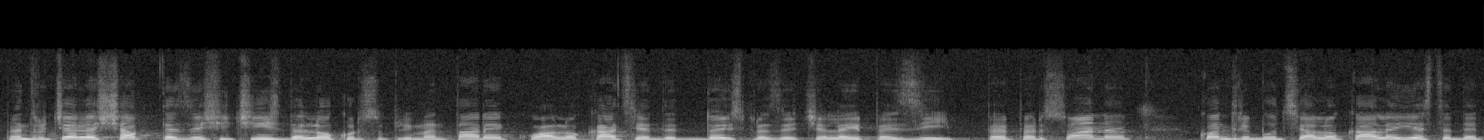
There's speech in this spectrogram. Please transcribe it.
Pentru cele 75 de locuri suplimentare, cu alocație de 12 lei pe zi pe persoană, contribuția locală este de 328.500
